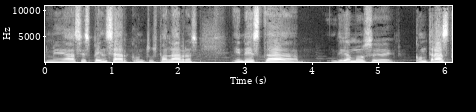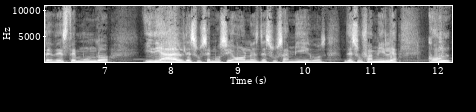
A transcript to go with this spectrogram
me haces pensar con tus palabras en esta, digamos, eh, contraste de este mundo ideal de sus emociones, de sus amigos, de su familia, con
